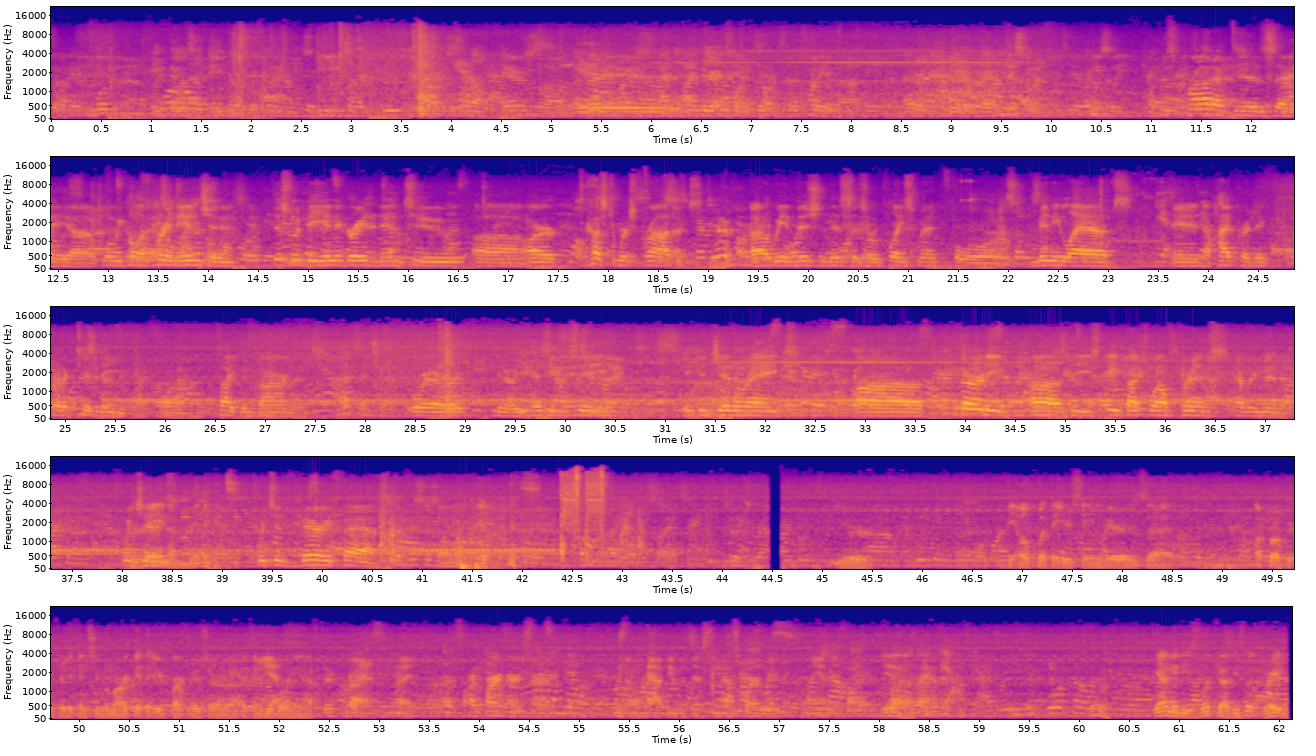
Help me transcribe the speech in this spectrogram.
This product is a uh, what we call a print engine. This would be integrated into uh, our customers' products. Uh, we envision this as a replacement for mini labs and a high product productivity uh, type environments, where you know, as you can see, it can generate uh, 30 of these 8 by 12 prints every minute, which is which is very fast. Your the output that you're seeing here is uh, appropriate for the consumer market that your partners are, are going to be Yeah. going after. Right, right. Our, our partners are, you know, happy with this, and that's where we landed. Yeah. Yeah, I mean these look uh, these look great.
